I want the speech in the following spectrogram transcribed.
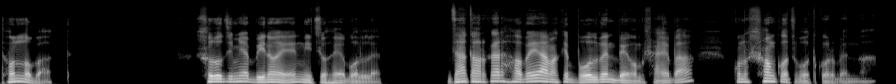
ধন্যবাদ। সুরজ মিয়া বিনয়ে নিচু হয়ে বললেন। যা দরকার হবে আমাকে বলবেন বেগম সাহেবা, কোনো সংকোচ বোধ করবেন না।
